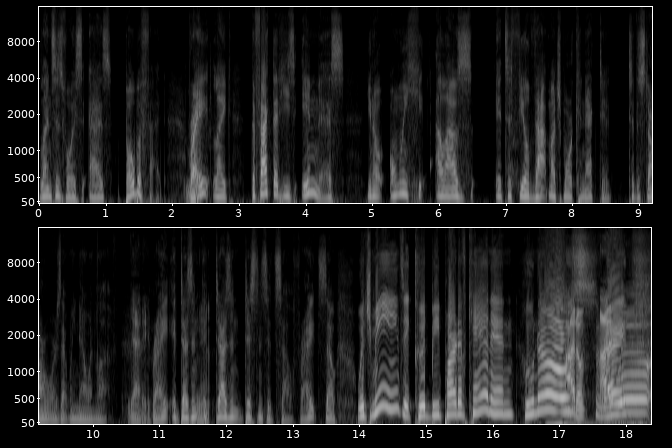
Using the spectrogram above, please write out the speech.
lends his voice as Boba Fett, right? Right. Like the fact that he's in this, you know, only he allows it to feel that much more connected to the Star Wars that we know and love Yeah, dude. right it doesn't Yeah. it doesn't distance itself right so which means it could be part of canon who knows I don't. right I, uh,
